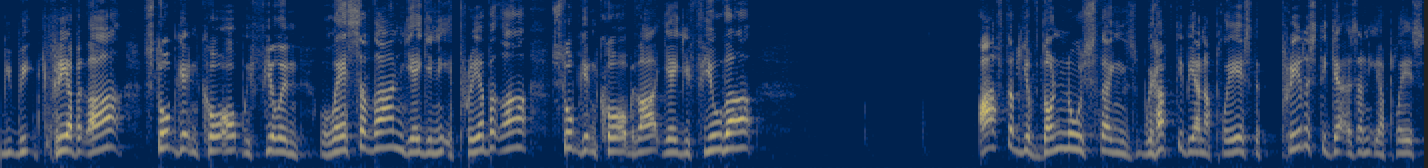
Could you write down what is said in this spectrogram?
We pray about that. Stop getting caught up with feeling lesser than. Yeah, you need to pray about that. Stop getting caught up with that. Yeah, you feel that. After you've done those things, we have to be in a place. The prayer is to get us into a place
